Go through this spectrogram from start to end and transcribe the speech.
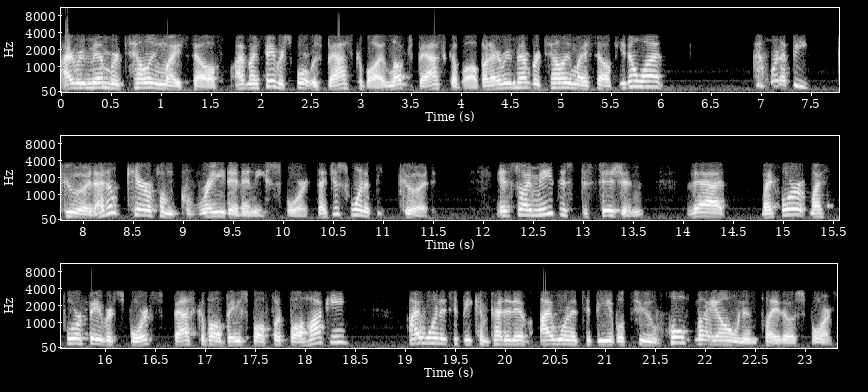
I remember telling myself, I, my favorite sport was basketball. I loved basketball, but I remember telling myself, you know what? I want to be good. I don't care if I'm great at any sports. I just want to be good. And so I made this decision that my four my four favorite sports, basketball, baseball, football, hockey, I wanted to be competitive. I wanted to be able to hold my own and play those sports.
